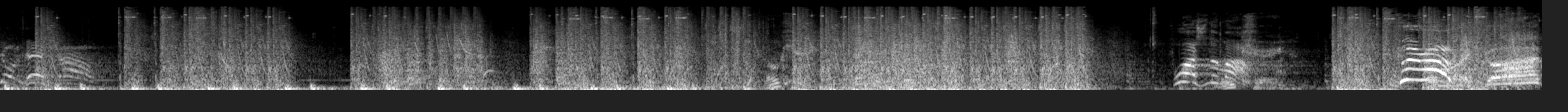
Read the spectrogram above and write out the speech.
your head down! Okay. Flush them out! Okay. Clear out! my God!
